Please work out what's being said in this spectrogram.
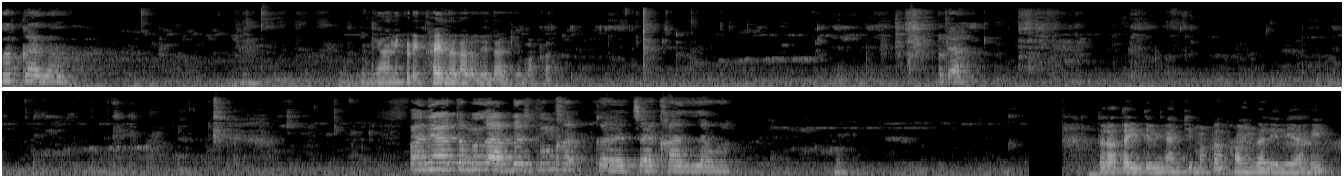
Bakalım. ज्ञानीकडे खायला लागलेला आहे मका. Da. आणि आता मला अभ्यास पण ख- करायचा आहे खाल्ल्यावर. तर आता इथे विहांची मका खाऊन झालेली आहे.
